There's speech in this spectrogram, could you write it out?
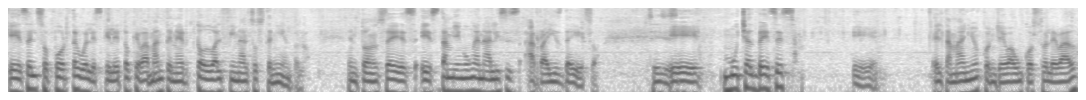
que es el soporte o el esqueleto que va a mantener todo al final sosteniéndolo. Entonces, es también un análisis a raíz de eso. Sí, sí, sí. Eh, muchas veces eh, el tamaño conlleva un costo elevado.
